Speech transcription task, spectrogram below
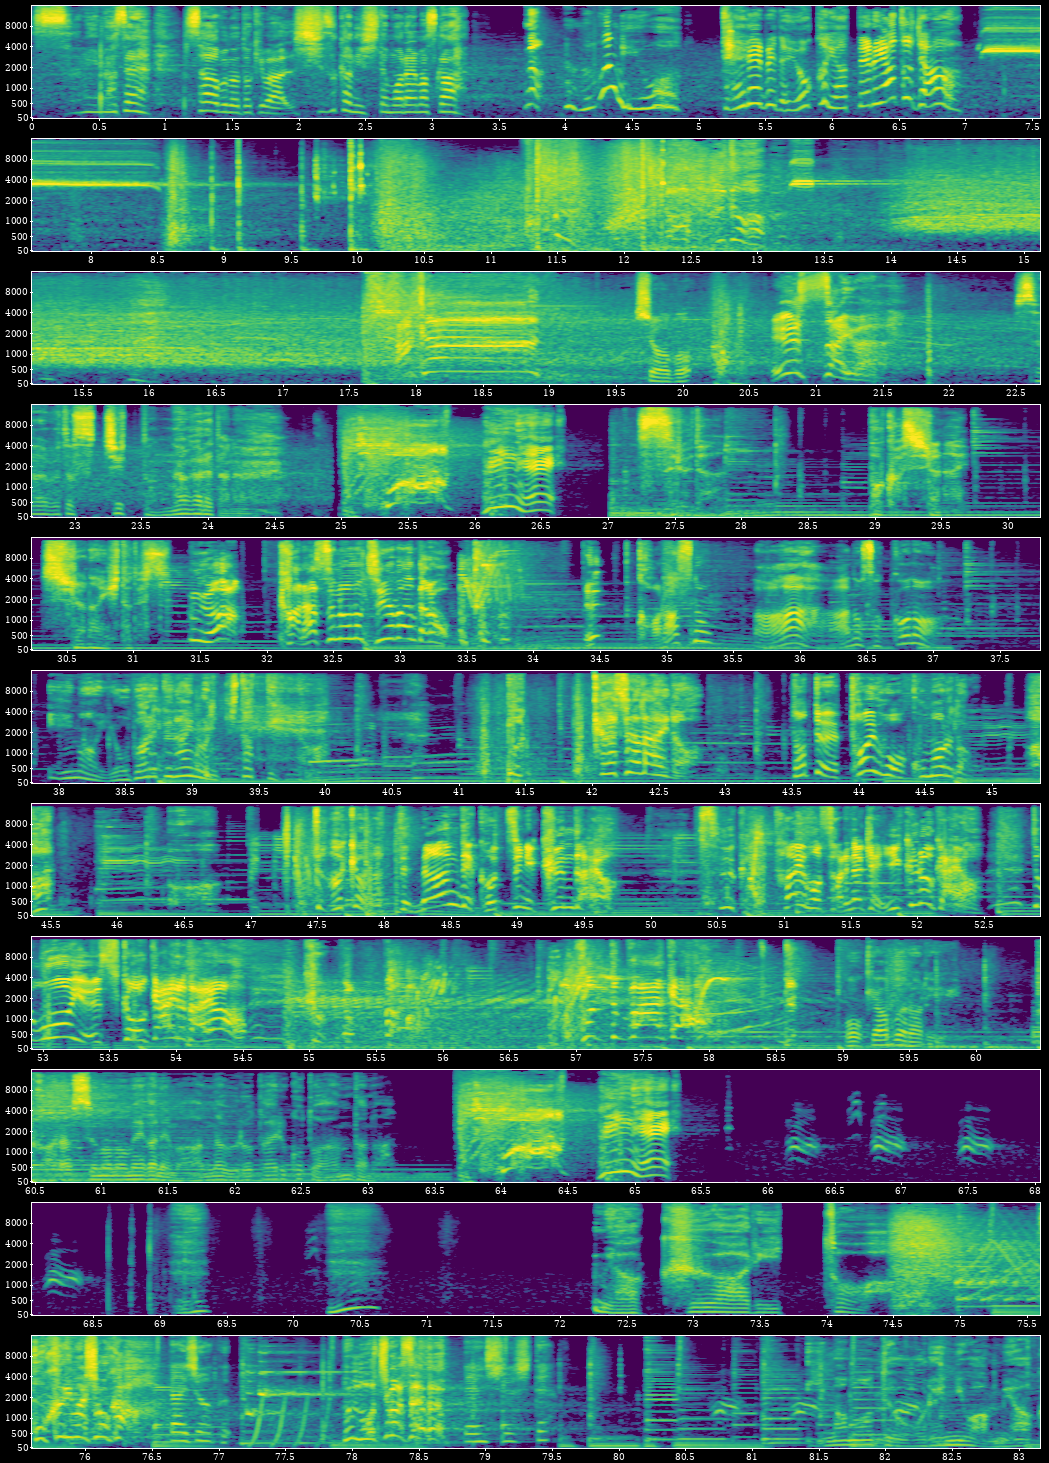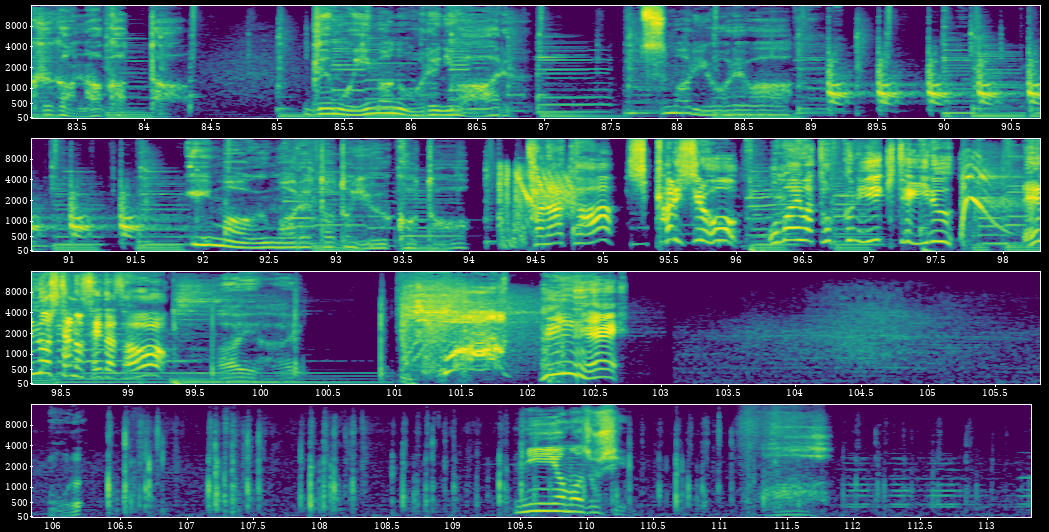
すみません。サーブの時は静かにしてもらえますか？たな何よテレビでよくやってるやつじゃん消防うっさいわサーブとスチッと流れたな。スルーだ僕は知らない。知らない人です。うわ！カラスノの10番だろ！え？カラスのあああの速攻の。今呼ばれてないのに来たって。言うのばっかじゃないの！だって逮捕は困るだろ。は？だからってなんでこっちに来んだよ。つうか逮捕されなきゃ行くのかよ。どういう思考回路だよ。このバほんとバカ。ボキャブラリー。カラスノのメガネもあんなうろたえることあんだな。脈ありと送りましょうか。大丈夫。持ちます。練習して。今まで俺には脈がなかった。でも今の俺にはある。つまり俺は今生まれたということ？田中？しっかりしろ！お前はとっくに生きている。縁の下のせいだぞ。はいはい俺新山女子。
